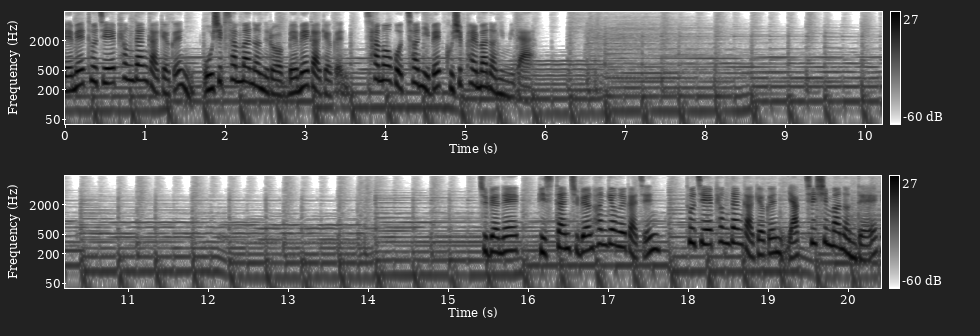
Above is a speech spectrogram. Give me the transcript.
매매 토지의 평당 가격은 53만 원으로 매매 가격은 3억 5,298만 원입니다. 주변에 비슷한 주변 환경을 가진 토지의 평당 가격은 약 70만 원대,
